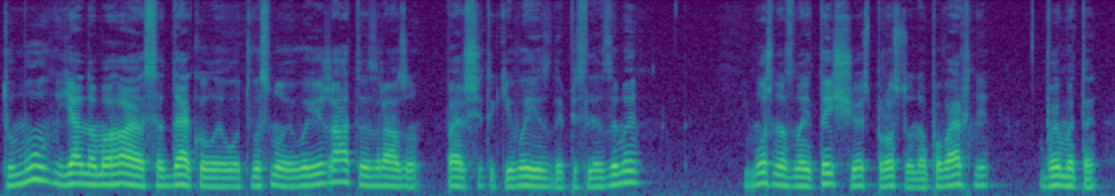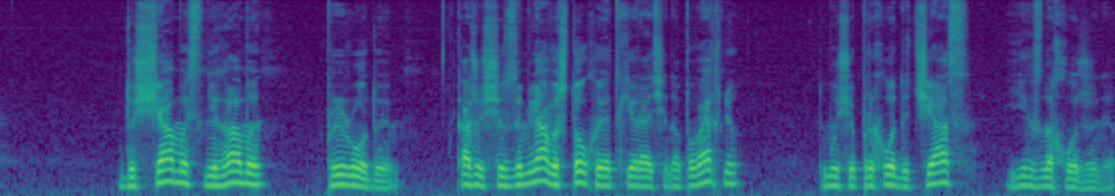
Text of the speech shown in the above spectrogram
Тому я намагаюся деколи от весною виїжджати зразу перші такі виїзди після зими. І можна знайти щось просто на поверхні, вимити дощами, снігами, природою. Кажуть, що земля виштовхує такі речі на поверхню, тому що приходить час їх знаходження.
